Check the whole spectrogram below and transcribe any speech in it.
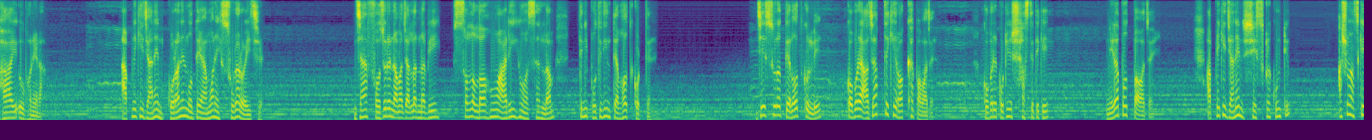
ভাই ও বোনেরা, আপনি কি জানেন কোরআনের মধ্যে এমন এক সূরা রয়েছে, যা ফজরের নামাজ আল্লাহ নবী সাল্লাল্লাহু আলাইহি ওয়াসাল্লাম তিনি প্রতিদিন তেলাওয়াত করতেন। যে সূরা তেলাওয়াত করলে কবরের আজাব থেকে রক্ষা পাওয়া যায়, কবরের কঠিন শাস্তি থেকে নিরাপদ পাওয়া যায়। আপনি কি জানেন সেই সূরা কোনটি? আসুন আজকে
